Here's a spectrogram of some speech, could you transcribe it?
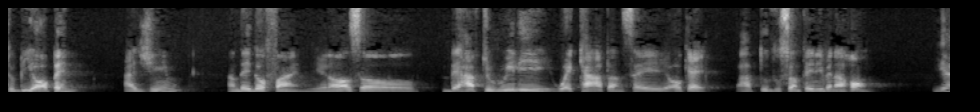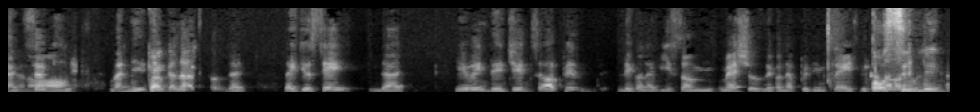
to be open a gym, and they don't find, you know. So they have to really wake up and say, okay, I have to do something even at home. Yeah, you know, exactly. But do you because- think a lot of that, like you say, that even the gyms open, they're gonna be some measures they're gonna put in place because Possibly. them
